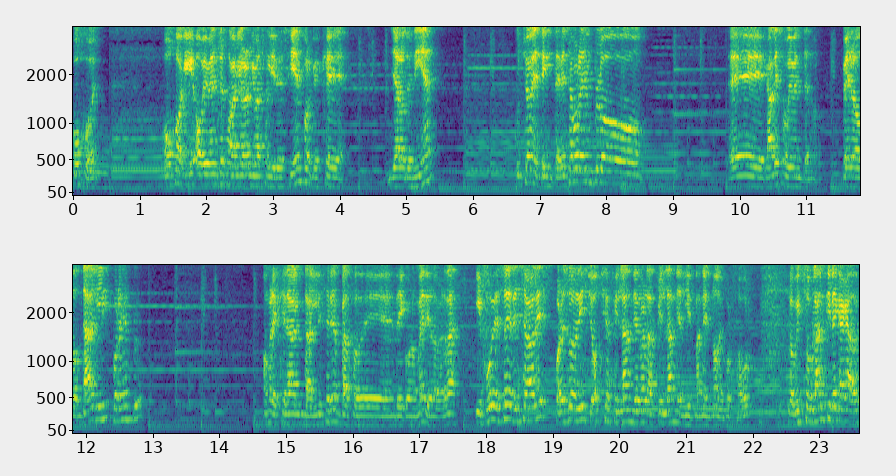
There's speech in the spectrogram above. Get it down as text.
Ojo, eh. Ojo, aquí obviamente estaba claro que iba a salir de 100 porque es que ya lo tenía. Escúchame, ¿te interesa, por ejemplo. Eh, Gales, obviamente no. Pero Dalglish, por ejemplo. Hombre, es que Dalglish sería un pedazo de, de icono medio, la verdad. Y puede ser, ¿eh, chavales? Por eso lo he dicho, hostia, Finlandia, es verdad, Finlandia, Litmanen, no, eh, por favor. lo he visto blanco y me he cagado.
